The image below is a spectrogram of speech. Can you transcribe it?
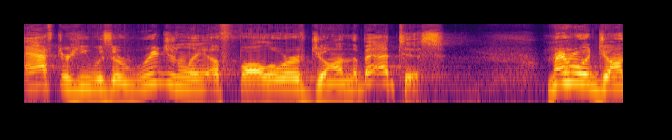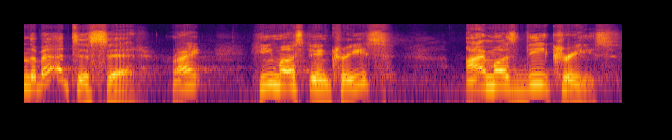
after he was originally a follower of John the Baptist. Remember what John the Baptist said, right? He must increase, I must decrease.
